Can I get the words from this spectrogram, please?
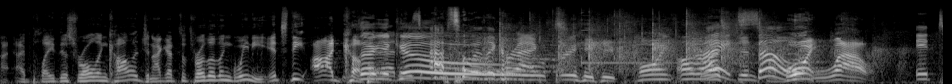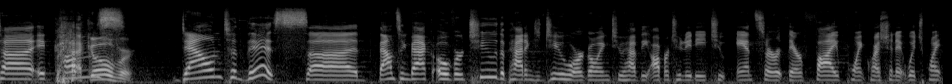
I, I played this role in college, and I got to throw the linguini. It's the Odd Couple. There you That is go. absolutely correct. Three point All right, question. so- Boy, wow. It uh, it comes Back over. down to this, uh, bouncing back over to the Paddington 2, who are going to have the opportunity to answer their five point question, at which point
